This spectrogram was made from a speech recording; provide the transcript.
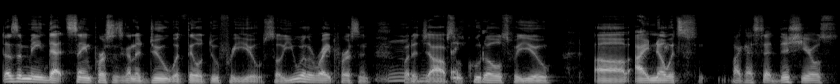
doesn't mean that same person is going to do what they'll do for you. So you are the right person for Mm-hmm. the job. So kudos for you. Uh, I know it's like I said, this year was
